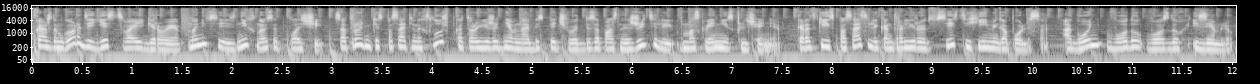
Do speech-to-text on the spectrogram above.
В каждом городе есть свои герои, но не все из них носят плащи. Сотрудники спасательных служб, которые ежедневно обеспечивают безопасность жителей, в Москве не исключение. Городские спасатели контролируют все стихии мегаполиса – огонь, воду, воздух и землю.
